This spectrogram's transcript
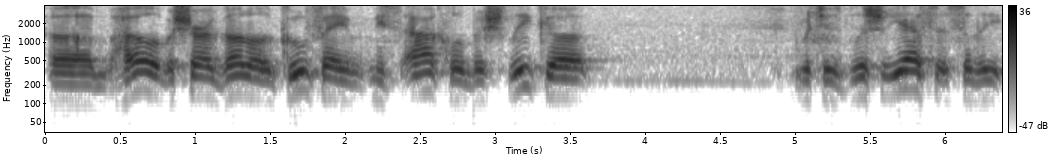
Um, Hol b'shar gadol gufe misaklu b'shlika, which is blishul yeser. So the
